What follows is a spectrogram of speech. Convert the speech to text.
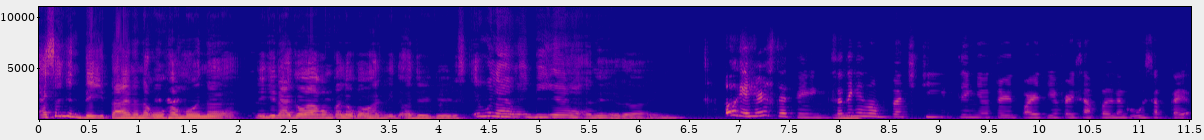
asan yung data na nakuha mo na may ginagawa akong kalokohan with other girls? Eh wala hindi nga, ano yun, di ba? Okay, here's the thing. Sa Mm. tingin mo ba cheating yung third party, for example, nag-uusap kayo,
